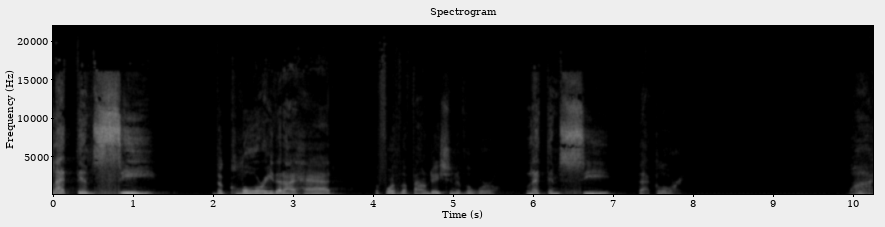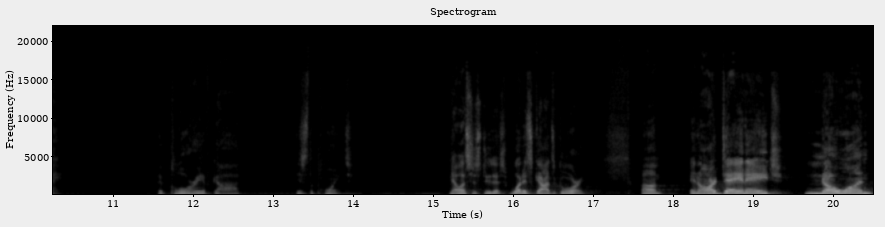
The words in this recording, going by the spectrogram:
let them see the glory that I had before the foundation of the world. Let them see that glory. Why? The glory of God is the point. Now, let's just do this. What is God's glory? Um, in our day and age, no one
